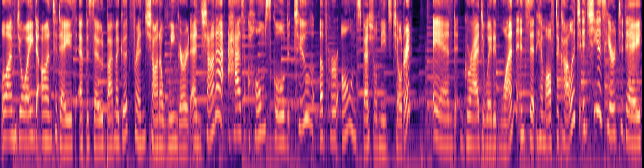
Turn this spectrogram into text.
Well, I'm joined on today's episode by my good friend Shawna Wingert, and Shawna has homeschooled two of her own special needs children and graduated one and sent him off to college. And she is here today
